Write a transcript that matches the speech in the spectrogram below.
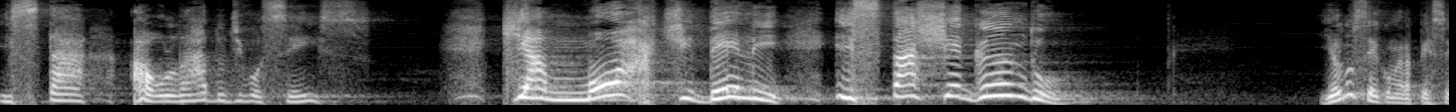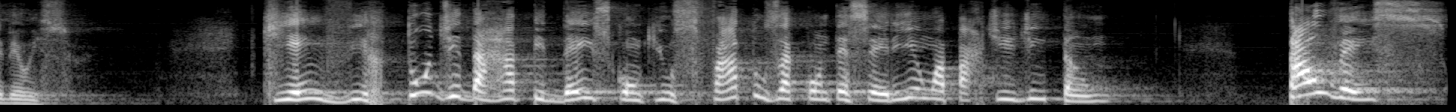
está ao lado de vocês, que a morte dele está chegando. E eu não sei como ela percebeu isso que, em virtude da rapidez com que os fatos aconteceriam a partir de então, talvez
